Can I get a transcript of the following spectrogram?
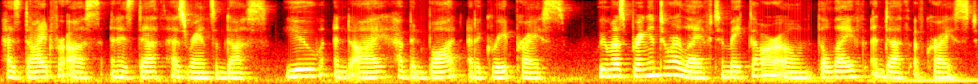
has died for us, and his death has ransomed us. You and I have been bought at a great price. We must bring into our life to make them our own the life and death of Christ.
